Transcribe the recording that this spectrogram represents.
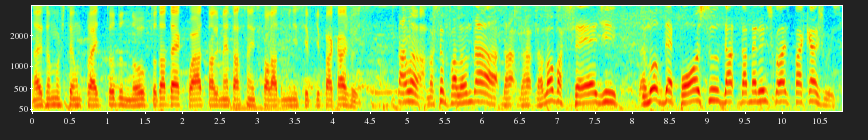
nós vamos ter um prédio todo novo, todo adequado para a alimentação escolar do município de Pacajus. Darlan, nós estamos falando da, da, da, nova sede, do novo depósito da, da merenda escolar de Pacajus.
